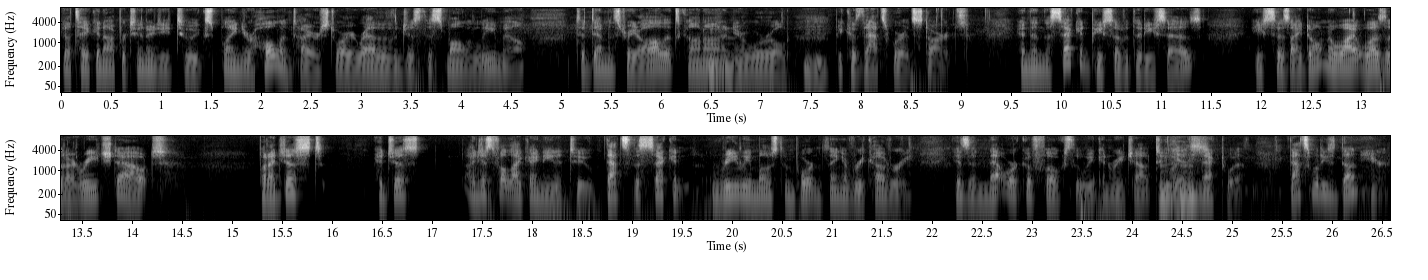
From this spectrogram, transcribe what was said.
you'll take an opportunity to explain your whole entire story rather than just this small little email, to demonstrate all that's gone on in mm-hmm. your world, because that's where it starts. And then the second piece of it that he says, he says, I don't know why it was that I reached out, but I just, it just, I just felt like I needed to. That's the second really most important thing of recovery is a network of folks that we can reach out to and connect with. That's what he's done here.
